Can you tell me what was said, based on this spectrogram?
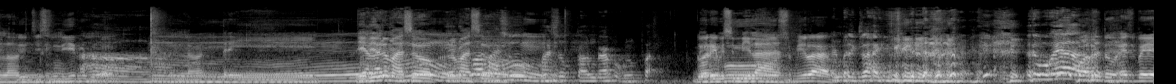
Laundry. Cuci sendiri bro. Ah. Laundry. Hmm. Jadi Ya, lu masuk, hmm, lu masuk. masuk, masuk tahun berapa gue lupa. 2009. 2009. Dan balik lagi. Pokoknya Waktu SBY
